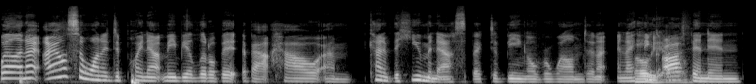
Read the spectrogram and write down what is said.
Well, and I, I also wanted to point out maybe a little bit about how um, kind of the human aspect of being overwhelmed, and I, and I oh, think yeah. often in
